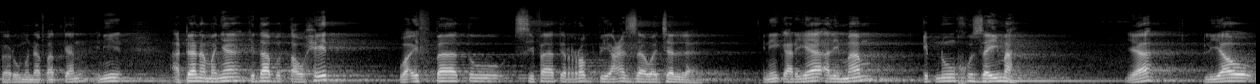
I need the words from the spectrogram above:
baru mendapatkan. Ini ada namanya kitab tauhid wa itsbatu sifatir rabbi azza wa jalla. Ini karya al-imam Ibnu Khuzaimah. Ya beliau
